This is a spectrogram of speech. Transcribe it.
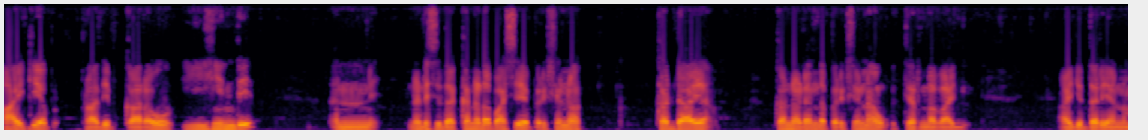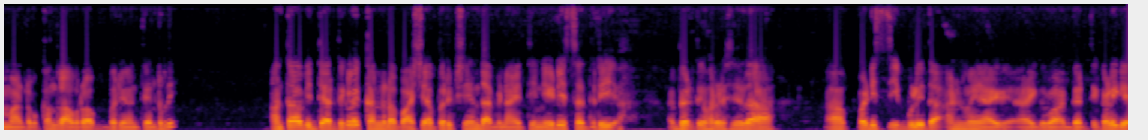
ಆಯ್ಕೆಯ ಪ್ರಾಧಿಕಾರವು ಈ ಹಿಂದೆ ನಡೆಸಿದ ಕನ್ನಡ ಭಾಷೆಯ ಪರೀಕ್ಷೆಯನ್ನು ಕಡ್ಡಾಯ ಕನ್ನಡದ ಪರೀಕ್ಷೆಯನ್ನು ಉತ್ತೀರ್ಣರಾಗಿ ಆಗಿದ್ದಾರೆ ಏನು ಮಾಡ್ಬೇಕಂದ್ರೆ ಅವರ ಬರೆಯುವಂತೇಳ್ರಿ. ಅಂತಹ ವಿದ್ಯಾರ್ಥಿಗಳಿಗೆ ಕನ್ನಡ ಭಾಷಾ ಪರೀಕ್ಷೆಯಿಂದ ವಿನಾಯಿತಿ ನೀಡಿ ಸದರಿ ಅಭ್ಯರ್ಥಿ ಹೊರಡಿಸಿದ ಪಡಿಸಿ ಉಳಿದ ಅನ್ವಯ ಆಗಿರುವ ಅಭ್ಯರ್ಥಿಗಳಿಗೆ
